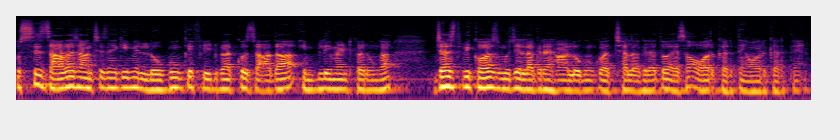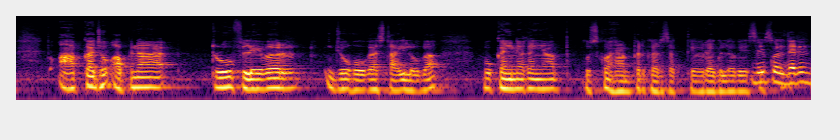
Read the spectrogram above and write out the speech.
उससे ज़्यादा चांसेस हैं कि मैं लोगों के फीडबैक को ज़्यादा इम्प्लीमेंट करूँगा जस्ट बिकॉज़ मुझे लग रहा है हाँ लोगों को अच्छा लग रहा है तो ऐसा और करते हैं और करते हैं। तो आपका जो अपना ट्रू फ्लेवर जो होगा स्टाइल होगा वो कहीं ना कहीं आप उसको हैम्पर कर सकते हो रेगुलर बेसिस बिल्कुल दैट इज़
